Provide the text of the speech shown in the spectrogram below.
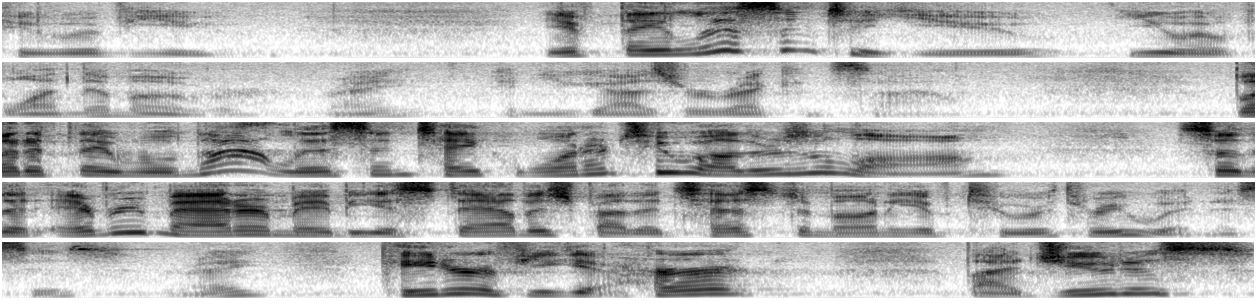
two of you. If they listen to you, you have won them over, right? And you guys are reconciled. But if they will not listen, take one or two others along, so that every matter may be established by the testimony of two or three witnesses, right? Peter, if you get hurt by Judas,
